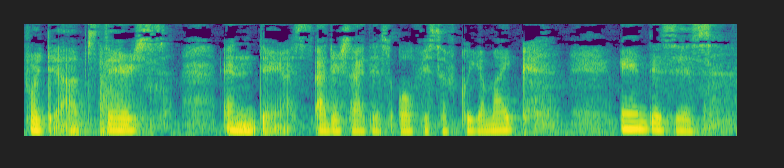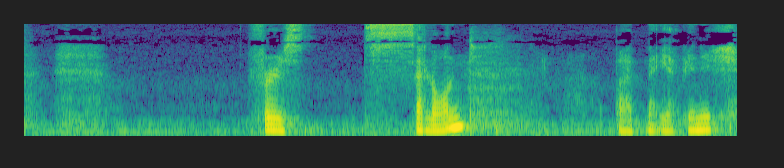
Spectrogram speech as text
for the upstairs, and the other side is office of Kuya Mike, and this is first salon but not yet finished.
